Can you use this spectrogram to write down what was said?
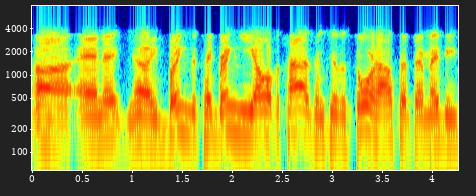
Uh, and it, uh, bring the bring ye all the tithes into the storehouse, that there may be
